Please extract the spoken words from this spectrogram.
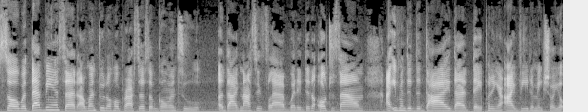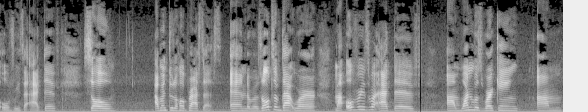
so, with that being said, I went through the whole process of going to a diagnostics lab where they did an ultrasound. I even did the dye that they put in your IV to make sure your ovaries are active. So, I went through the whole process. And the results of that were my ovaries were active. Um, one was working um,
